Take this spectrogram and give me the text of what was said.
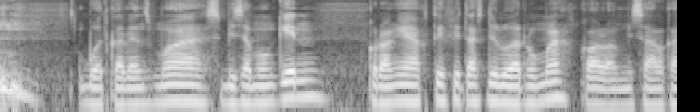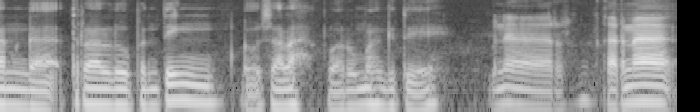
buat kalian semua sebisa mungkin kurangi aktivitas di luar rumah. Kalau misalkan nggak terlalu penting, nggak usahlah keluar rumah gitu ya. Bener, karena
